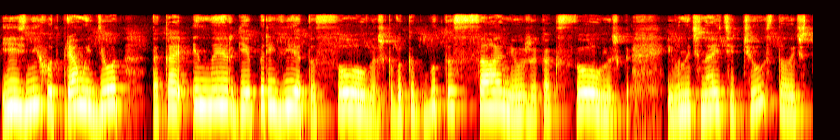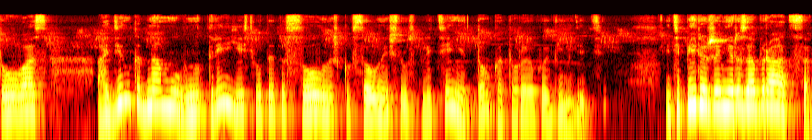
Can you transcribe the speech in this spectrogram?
и из них вот прям идет такая энергия привета, солнышко, вы как будто сами уже как солнышко, и вы начинаете чувствовать, что у вас один к одному внутри есть вот это солнышко в солнечном сплетении, то, которое вы видите. И теперь уже не разобраться,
